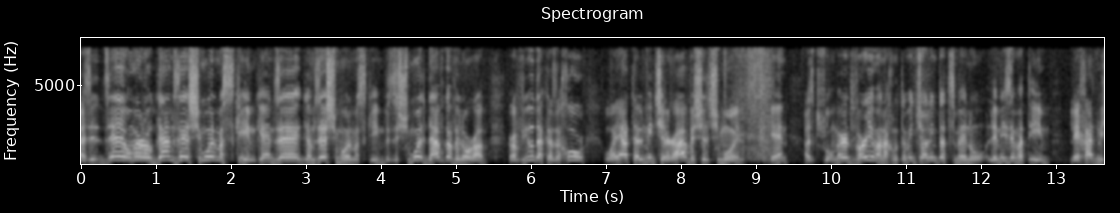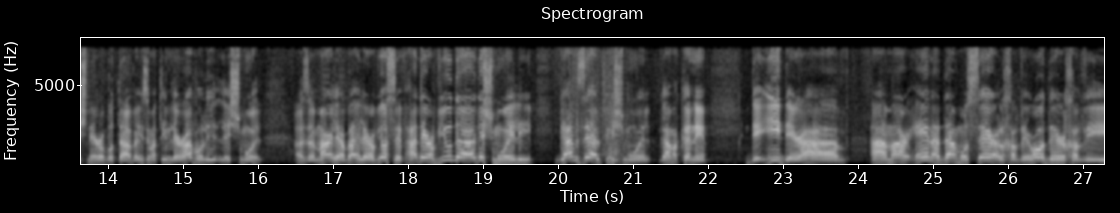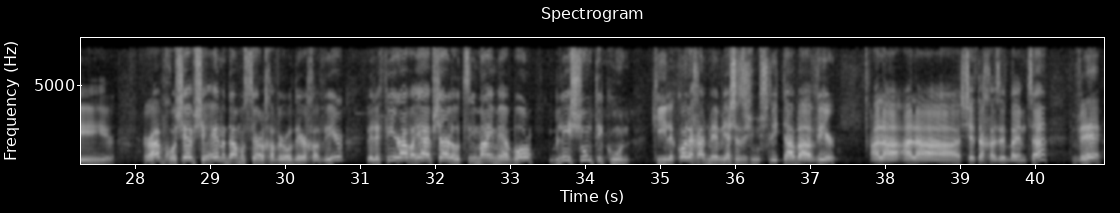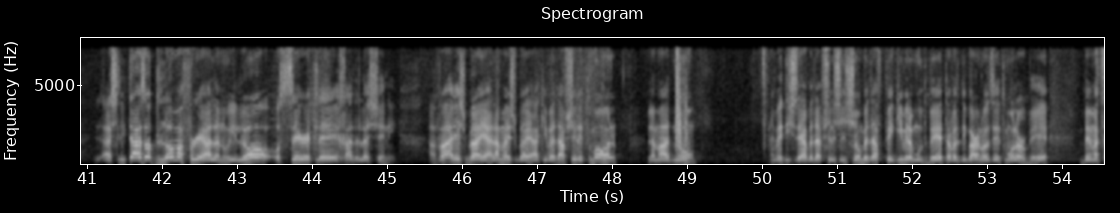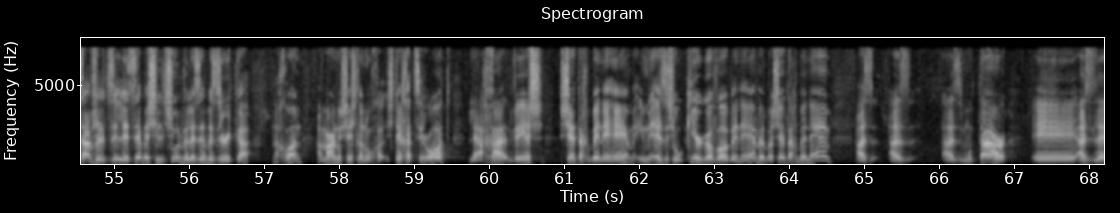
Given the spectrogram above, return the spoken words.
אז את זה הוא אומר לו, גם זה שמואל מסכים, כן? זה, גם זה שמואל מסכים, וזה שמואל דווקא ולא רב. רב יהודה, כזכור, הוא היה תלמיד של רב ושל שמואל, כן? אז כשהוא אומר דברים, אנחנו תמיד שואלים את עצמנו, למי זה מתאים? לאחד משני רבותיו, האם זה מתאים לרב או לשמואל? אז אמר לאביי לרב יוסף, הדה רב יהודה דשמואלי, גם זה על פי שמואל, גם הקנה. דאי דרב, האמר אין אדם אוסר על חברו דרך אוויר. רב חושב שאין אדם אוסר על חברו דרך אוויר, ולפי רב היה אפשר להוציא מים מהבור בלי שום תיקון, כי לכל אחד מהם יש איזושהי שליטה באוויר על, ה, על השטח הזה באמצע, והשליטה הזאת לא מפריעה לנו, היא לא אוסרת לאחד על השני. אבל יש בעיה, למה יש בעיה? כי בדף של אתמול למדנו, האמת היא שזה היה בדף של שלשום, בדף פג עמוד ב', אבל דיברנו על זה אתמול הרבה, במצב של זה- לזה בשלשול ולזה בזריקה, נכון? אמרנו שיש לנו שתי חצרות, לאחת, ויש שטח ביניהם, עם איזשהו קיר גבוה ביניהם, ובשטח ביניהם, אז, אז, אז מותר, אה, אז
